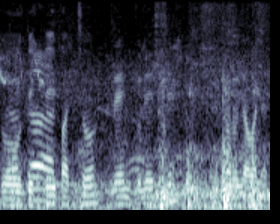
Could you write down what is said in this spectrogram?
তো দেখতেই পাচ্ছ ট্রেন চলে এসছে চলো যাওয়া যাক।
